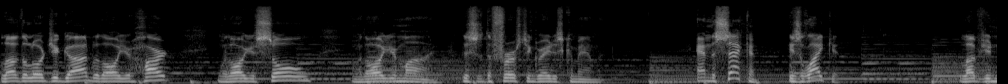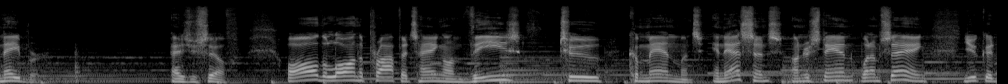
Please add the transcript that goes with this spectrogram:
Love the Lord your God with all your heart, with all your soul, and with all your mind. This is the first and greatest commandment. And the second is like it love your neighbor as yourself. All the law and the prophets hang on these two commandments. In essence, understand what I'm saying, you could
